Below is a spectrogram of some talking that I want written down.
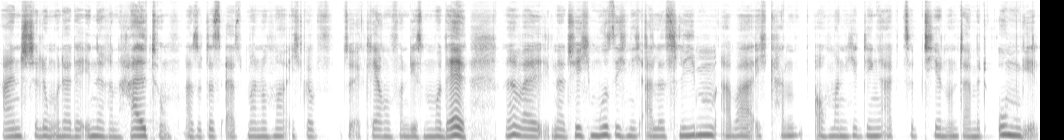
Einstellung oder der inneren Haltung. Also das erstmal nochmal, ich glaube, zur Erklärung von diesem Modell. Ne? Weil natürlich muss ich nicht alles lieben, aber ich kann auch manche Dinge akzeptieren und damit umgehen.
